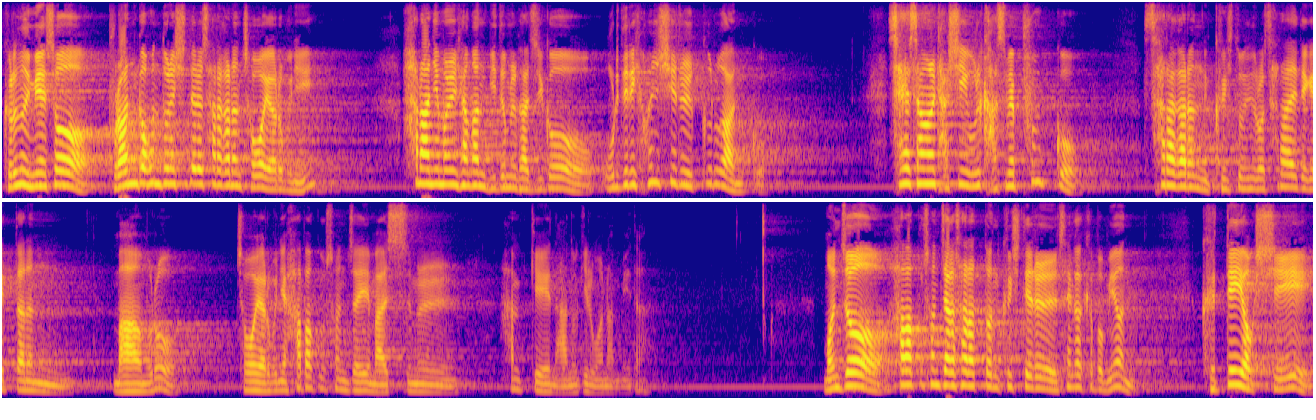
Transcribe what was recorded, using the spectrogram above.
그런 의미에서 불안과 혼돈의 시대를 살아가는 저와 여러분이 하나님을 향한 믿음을 가지고 우리들의 현실을 끌어안고 세상을 다시 우리 가슴에 품고 살아가는 그리스도인으로 살아야 되겠다는 마음으로 저와 여러분이 하박국 선자의 말씀을 함께 나누길 원합니다. 먼저 하박국 선자가 살았던 그 시대를 생각해 보면 그때 역시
